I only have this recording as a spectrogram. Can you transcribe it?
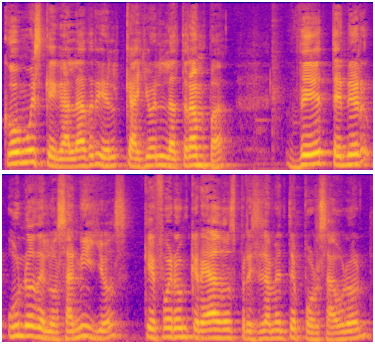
¿Cómo es que Galadriel cayó en la trampa de tener uno de los anillos que fueron creados precisamente por Sauron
